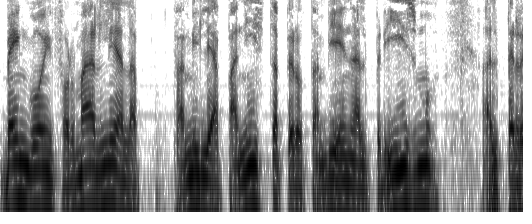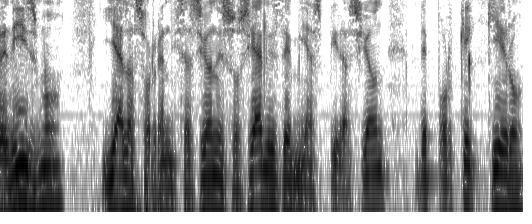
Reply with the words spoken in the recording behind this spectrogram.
vengo a informarle a la familia panista, pero también al priismo, al perredismo y a las organizaciones sociales de mi aspiración de por qué quiero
